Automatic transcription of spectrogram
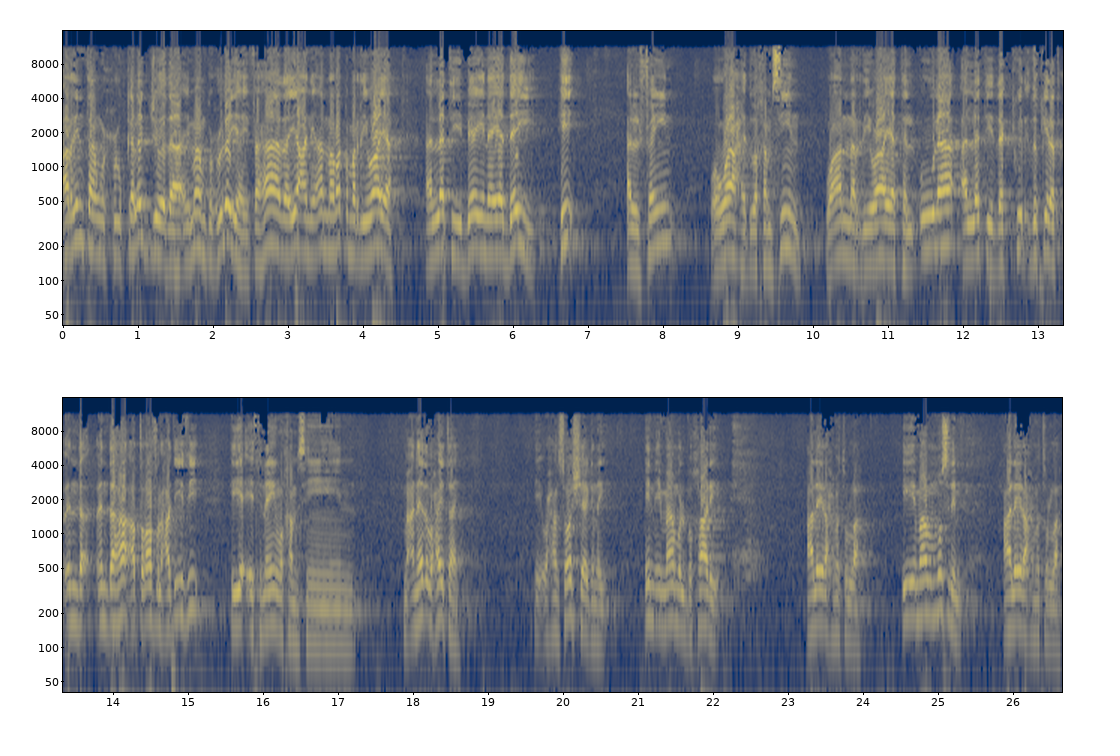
arrintan wuxuu kala joodaa imaamku wuxuu leeyahay fa hada yacni ana raqma ariwaaya alatii bayna yadayhi alfayn wawaaxid wahamsiin wa ana ariwaayata aluulaa alatii dukirat cindaha atraafu alxadiidi hiya itnain wahamsiin macnaheedu waxay tahay waxaan soo sheegnay in imaamu albukhaari caleyh raxmat ullah iyo imaamu muslim caleyh raxmat ullah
